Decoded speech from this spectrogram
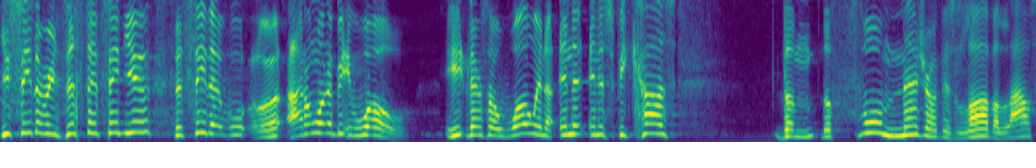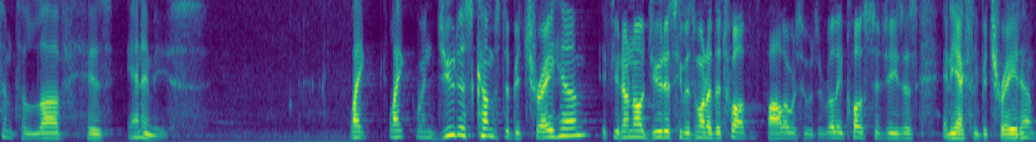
you see the resistance in you to see that I don't want to be whoa. There's a woe in it, and it's because the, the full measure of his love allows him to love his enemies. Like, like when Judas comes to betray him, if you don't know Judas, he was one of the 12 followers who was really close to Jesus, and he actually betrayed him.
